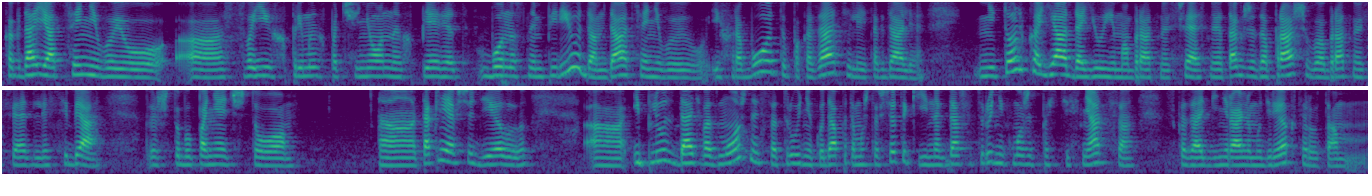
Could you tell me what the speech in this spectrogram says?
когда я оцениваю э, своих прямых подчиненных перед бонусным периодом, да, оцениваю их работу, показатели и так далее, не только я даю им обратную связь, но я также запрашиваю обратную связь для себя, чтобы понять, что э, так ли я все делаю, и плюс дать возможность сотруднику, да, потому что все-таки иногда сотрудник может постесняться сказать генеральному директору, там,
